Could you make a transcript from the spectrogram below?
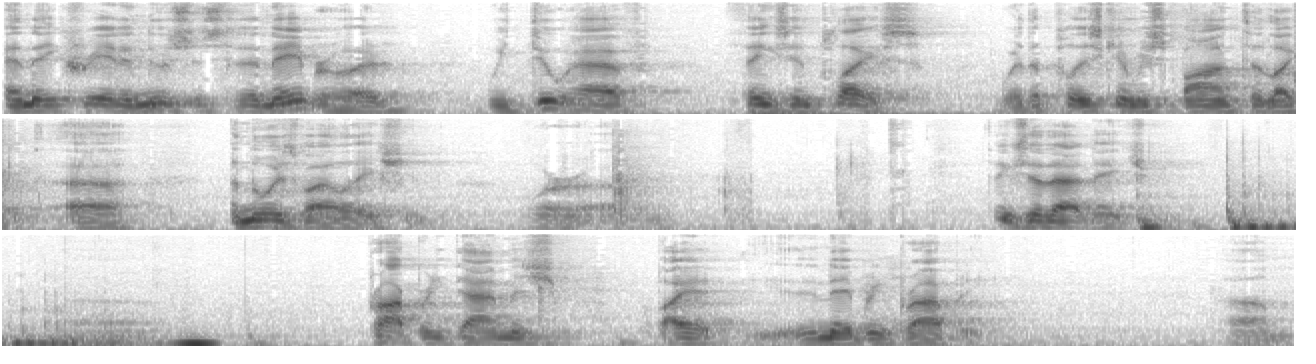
and they create a nuisance to the neighborhood, we do have things in place where the police can respond to like uh, a noise violation or um, things of that nature. Uh, Property damage by a neighboring property. Um,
